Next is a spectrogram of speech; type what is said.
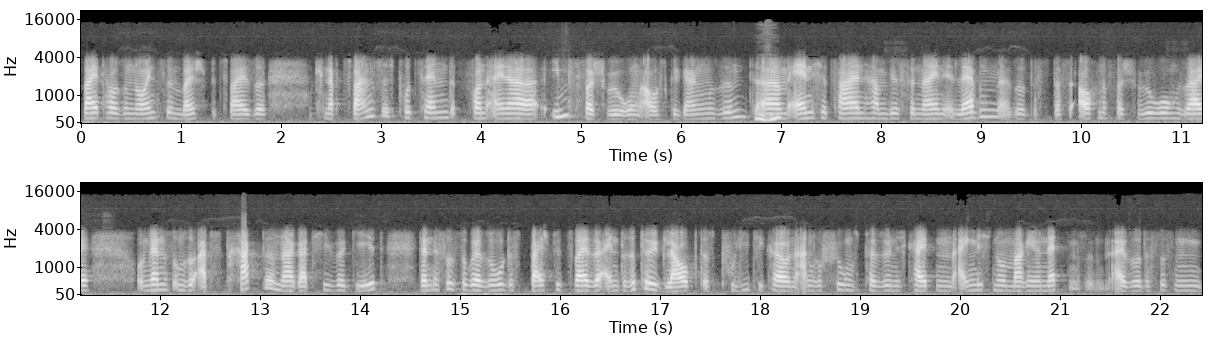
2019 beispielsweise knapp 20 Prozent von einer Impfverschwörung ausgegangen sind. Mhm. Ähm, ähnliche Zahlen haben wir für 9-11, also dass das auch eine Verschwörung sei. Und wenn es um so abstrakte Narrative geht, dann ist es sogar so, dass beispielsweise ein Drittel glaubt, dass Politiker und andere Führungspersönlichkeiten eigentlich nur Marionetten sind. Also das ist ein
